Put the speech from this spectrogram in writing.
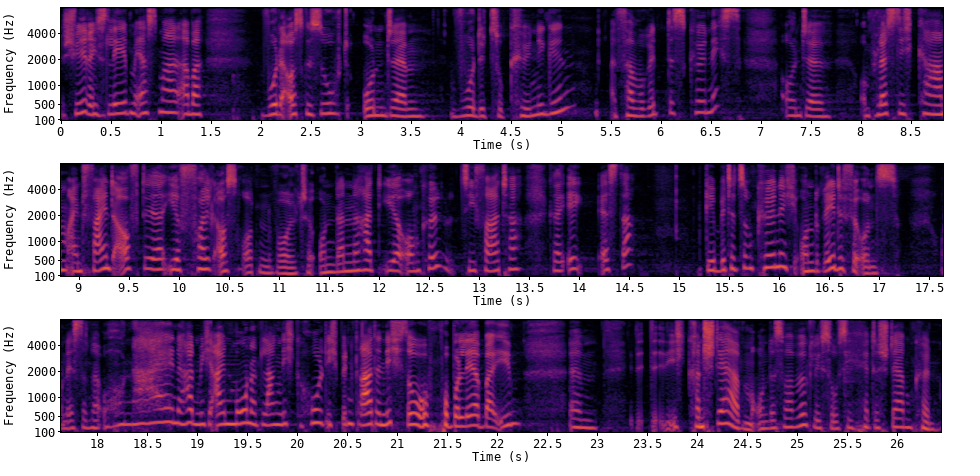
schwieriges Leben erstmal, aber wurde ausgesucht und ähm, wurde zur Königin, Favorit des Königs. Und, äh, und plötzlich kam ein Feind auf, der ihr Volk ausrotten wollte. Und dann hat ihr Onkel, Ziehvater, gesagt, ey Esther, geh bitte zum König und rede für uns. Und er ist dann, oh nein, er hat mich einen Monat lang nicht geholt, ich bin gerade nicht so populär bei ihm, ähm, ich kann sterben. Und das war wirklich so, sie hätte sterben können,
